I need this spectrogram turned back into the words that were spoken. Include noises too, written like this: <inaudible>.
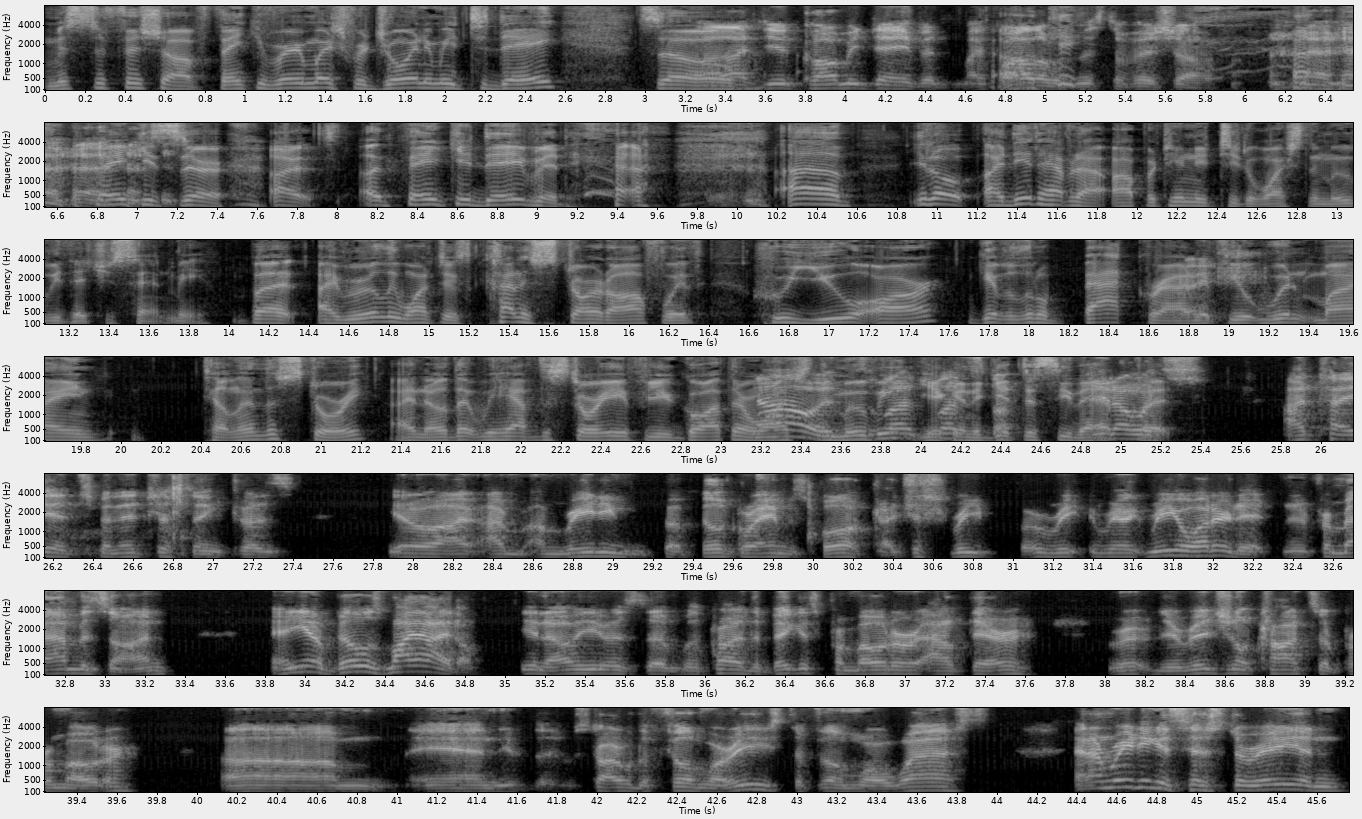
Mr. Fishof, thank you very much for joining me today. So, uh, you call me David. My father okay. was Mr. Fishof. <laughs> thank you, sir. Uh, uh, thank you, David. uh, <laughs> you know, I did have an opportunity to watch the movie that you sent me, but I really want to kind of start off with who you are, give a little background, right. if you wouldn't mind telling the story. I know that we have the story. If you go out there and no, watch the movie, let, you're going to get to see that. You know, but... it's, I tell you, it's been interesting because you know, I, am I'm, I'm reading Bill Graham's book. I just re, re, re, reordered it from Amazon, and you know, Bill was my idol. You know, he was, the, was probably the biggest promoter out there, the original concert promoter, um, and started with the Fillmore East, the Fillmore West, and I'm reading his history, and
